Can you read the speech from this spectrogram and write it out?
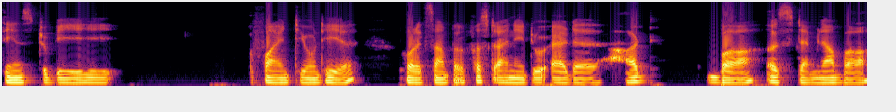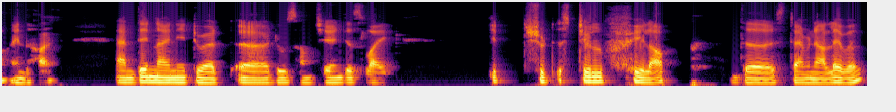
things to be fine-tuned here. For example first I need to add a HUD bar a stamina bar in the HUD. And then I need to add uh, do some changes like it should still fill up the stamina level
